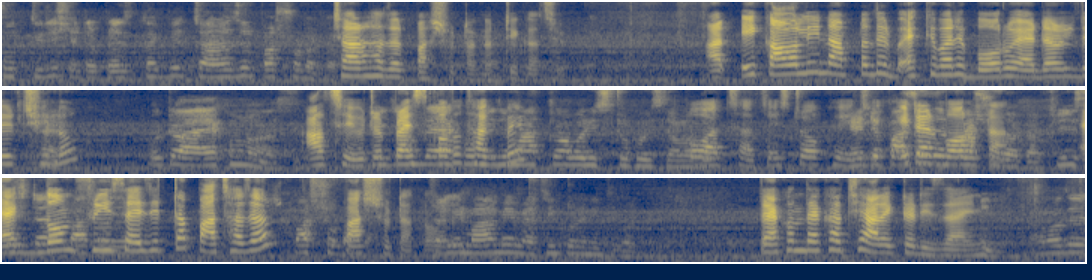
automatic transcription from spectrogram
36 এটা প্রাইস থাকবে 4500 টাকা। ঠিক আছে। আর এই কাওয়ালিন আপনাদের একেবারে বড় অ্যাডাল্টদের ছিল? ওটা এখনও আছে। আছে ওটার প্রাইস কত থাকবে? মাত্র আবার স্টক হয়েছে ও আচ্ছা আচ্ছা স্টক হয়েছে। এটা 5500 এটার বড়টা। একদম ফ্রি সাইজেরটা পাঁচ হাজার 500 টাকা। পাঁচশো টাকা চাইলে মা আমি ম্যাচিং করে নিতে পারবে। তো এখন দেখাচ্ছি আরেকটা ডিজাইন আমাদের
